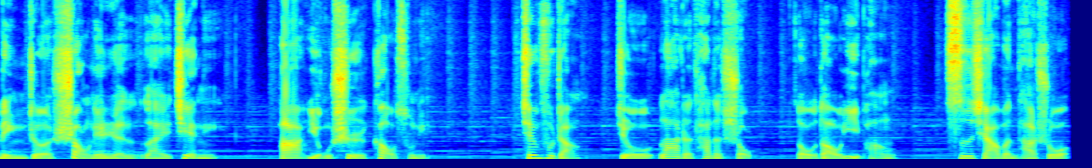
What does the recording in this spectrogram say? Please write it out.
领这少年人来见你，他有事告诉你。”千夫长就拉着他的手走到一旁，私下问他说：“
